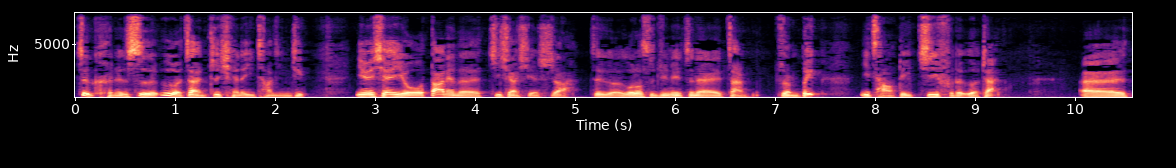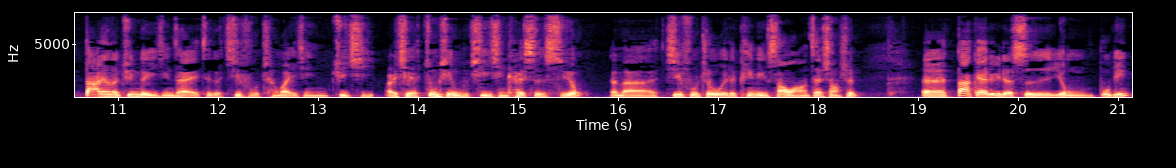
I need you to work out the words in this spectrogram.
这可能是恶战之前的一场宁静，因为现在有大量的迹象显示啊，这个俄罗斯军队正在展准备一场对基辅的恶战。呃，大量的军队已经在这个基辅城外已经聚集，而且重型武器已经开始使用。那么基辅周围的平民伤亡在上升，呃，大概率的是用步兵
